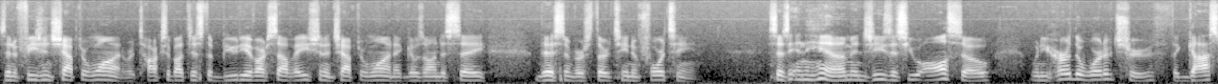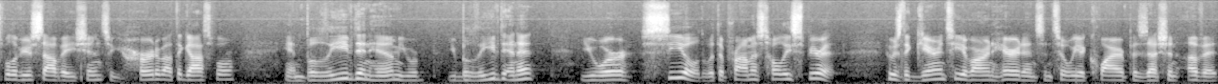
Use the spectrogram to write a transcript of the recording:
is in Ephesians chapter 1, where it talks about just the beauty of our salvation in chapter 1. It goes on to say this in verse 13 and 14. It says, In him, in Jesus, you also, when you heard the word of truth, the gospel of your salvation, so you heard about the gospel and believed in him, you, were, you believed in it, you were sealed with the promised Holy Spirit, who is the guarantee of our inheritance until we acquire possession of it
